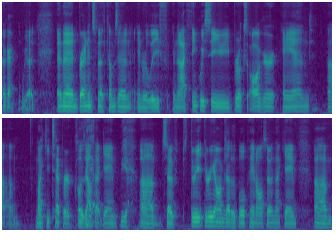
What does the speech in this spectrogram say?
Okay, well, good. And then Brandon Smith comes in in relief, and then I think we see Brooks Auger and um, Mikey Tepper close out Yeah. that game. Yeah. Um, so three three arms out of the bullpen also in that game. Um,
